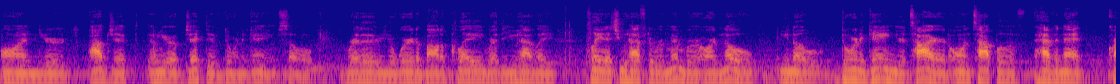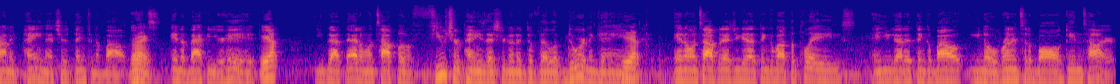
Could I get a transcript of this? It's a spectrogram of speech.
on your object on your objective during the game. So whether you're worried about a play, whether you have a play that you have to remember or know, you know, during a game you're tired on top of having that chronic pain that you're thinking about Right. that's in the back of your head Yep. you got that on top of future pains that you're going to develop during the game. Yep. And on top of that, you got to think about the plays, and you got to think about you know running to the ball, getting tired.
